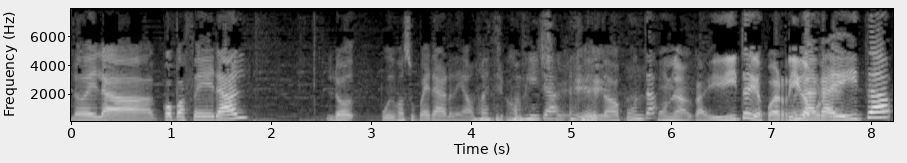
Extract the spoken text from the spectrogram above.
lo de la Copa Federal, lo pudimos superar, digamos, entre comillas, sí. juntas. Una caidita y después arriba. Una caidita,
